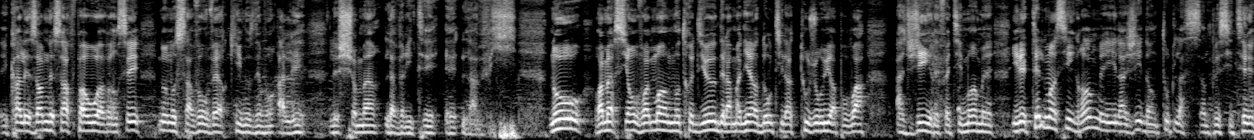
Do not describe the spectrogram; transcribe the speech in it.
Et quand les hommes ne savent pas où avancer, nous, nous savons vers qui nous devons aller. Le chemin, la vérité et la vie. Nous remercions vraiment notre Dieu de la manière dont il a toujours eu à pouvoir agir, effectivement, mais il est tellement si grand, mais il agit dans toute la simplicité,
